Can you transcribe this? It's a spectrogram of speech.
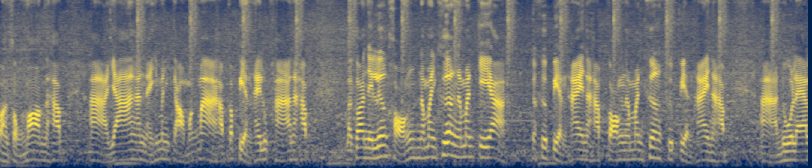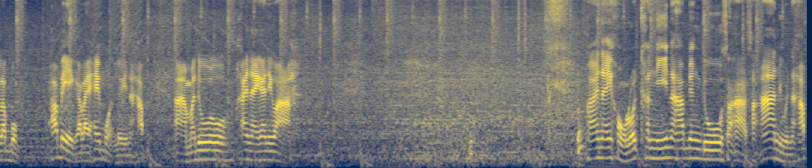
ก่อนส่งมอบนะครับอ่ายางอันไหนที่มันเก่ามากๆครับก็เปลี่ยนให้ลูกค้านะครับ แล้วก็ในเรื่องของน้ำมันเครื่องน้ำมันเกียร์ก็คือเปลี่ยนให้นะครับกองน้ำมันเครื่องคือเปลี่ยนให้นะครับอ่าดูแลระบบผ้าเบรกอะไรให้หมดเลยนะครับอ่ามาดูภายในกันดีกว่า ภายในของรถคันนี้นะครับ ยังดูสะอาดสะอ้านอยู่นะครับ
